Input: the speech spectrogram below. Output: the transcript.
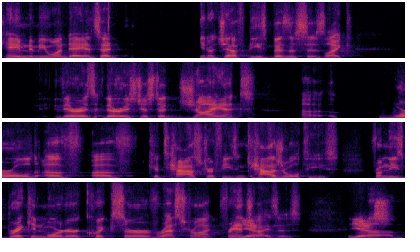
came to me one day and said, you know, Jeff, these businesses like there is there is just a giant uh, world of of catastrophes and casualties from these brick and mortar quick serve restaurant franchises. Yeah. Yes. Um,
